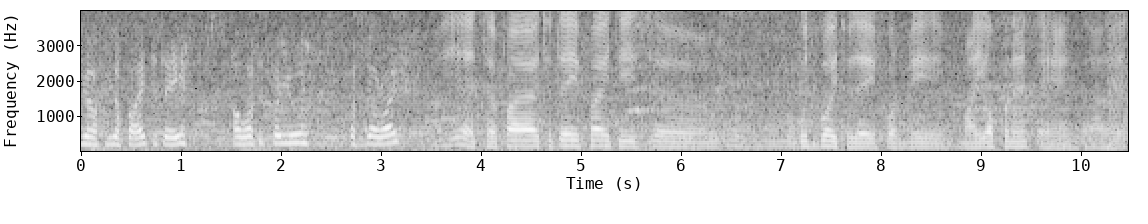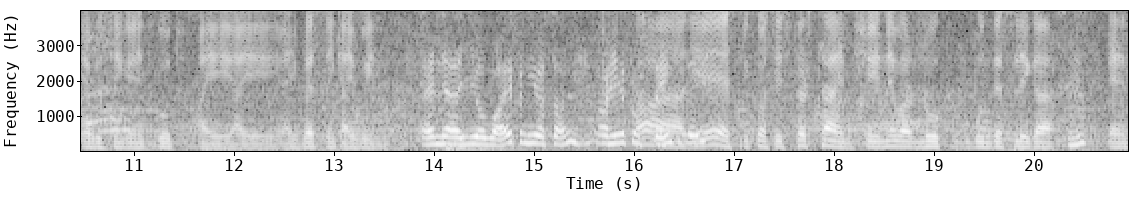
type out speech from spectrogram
you have your fight today. How was it for you? Was it all right? Yes, uh, fight, today fight is uh, a good boy today for me, my opponent, and uh, everything is good. I, I, I wrestling, I win. And uh, your wife and your son are here from ah, Spain today? Yes, because it's first time. She never look Bundesliga, mm-hmm. and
